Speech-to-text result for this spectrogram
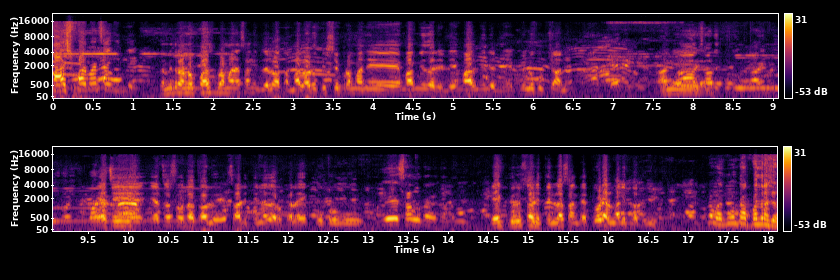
पाच फार्मान सांगितले. तर मित्रांनो पाच प्रमाणे सांगितलेलं होता. माल अडोतीसशे प्रमाणे मागणी झालेली आहे माल दिलेली पिल्लो खूप छान आहे. आणि याची याचा शोधा चालू आहे. साडेतीन हजार रुपयाला एक कोकरू. एक किलो साडेतीन ला सांगतात. केवढ्याला मागितलं तुम्ही? पंधराशे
